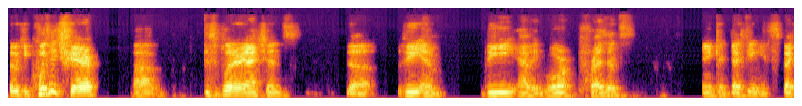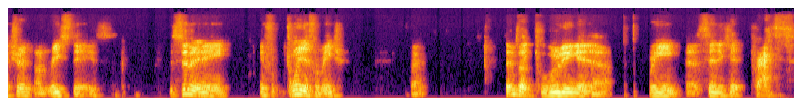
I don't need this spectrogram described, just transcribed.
So we can quickly share uh, disciplinary actions, the VMB having more presence in conducting inspection on race days, disseminating inf- joint information, right? Things like colluding and uh, bringing uh, syndicate practices.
